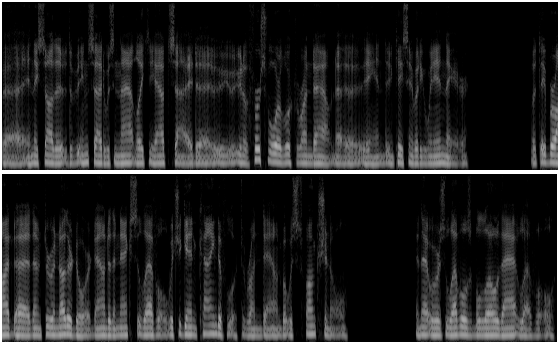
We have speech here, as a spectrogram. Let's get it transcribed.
uh, and they saw the the inside was not like the outside. Uh, you know, the first floor looked run down, uh, and in case anybody went in there. But they brought uh, them through another door down to the next level, which again kind of looked run down, but was functional. And that was levels below that level.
